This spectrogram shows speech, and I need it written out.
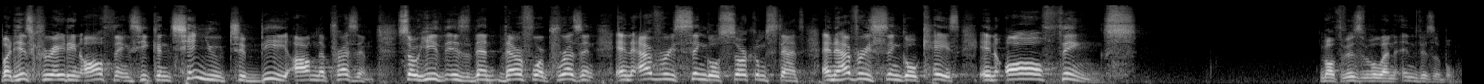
but his creating all things, he continued to be omnipresent. So he is then therefore present in every single circumstance and every single case in all things both visible and invisible.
